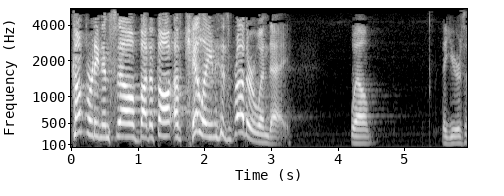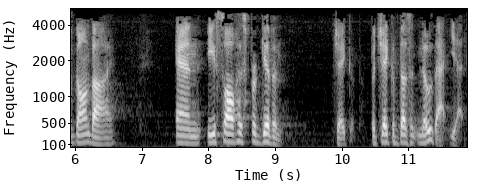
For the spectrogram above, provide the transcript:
comforting himself by the thought of killing his brother one day. Well, the years have gone by, and Esau has forgiven Jacob. But Jacob doesn't know that yet.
